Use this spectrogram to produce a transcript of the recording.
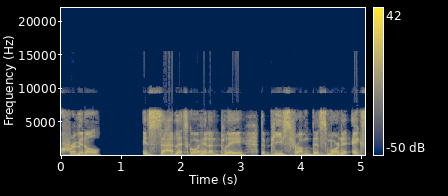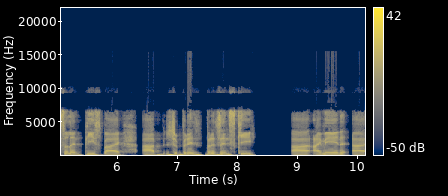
criminal is sad. Let's go ahead and play the piece from this morning. Excellent piece by uh, Brzezinski. Uh, I mean, uh,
